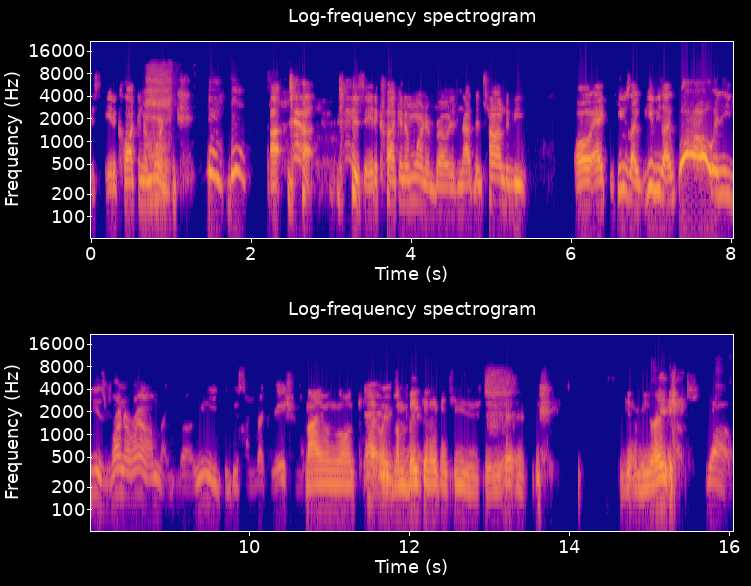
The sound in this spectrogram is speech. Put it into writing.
it's eight o'clock in the morning. I, it's eight o'clock in the morning, bro. It's not the time to be all active. He was like, he'd be like, whoa, and he just run around. I'm like, bro, you need to do some recreational. Not even going to cat like them bacon, egg, and cheeses to be hitting. Getting me right. Yo,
